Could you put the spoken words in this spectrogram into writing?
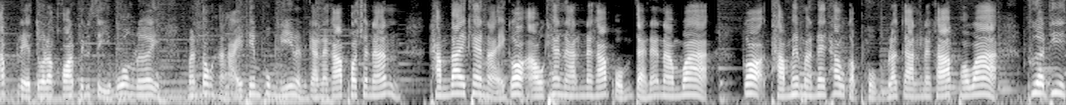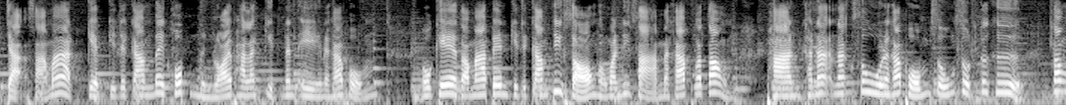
อัปเกรดตัวละครเป็นสีม่วงเลย มันต้องหาไอเทมพวกนี้เหมือนกันนะครับ เพราะฉะนั้นทำได้แค่ไหนก็เอาแค่นั้นนะครับผมแต่แนะนำว่าก็ทำให้มันได้เท่ากับผมละกันนะครับ เพราะว่าเพื่อที่จะสามารถเก็บกิจกรรมได้ครบ 100 ภารกิจนั่นเองนะครับผมโอเค ต่อมาเป็นกิจกรรมที่ 2 ของวันที่ 3 นะครับ ก็ต้องผ่านคณะนักสู้นะครับผมสูงสุดก็คือ ต้อง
